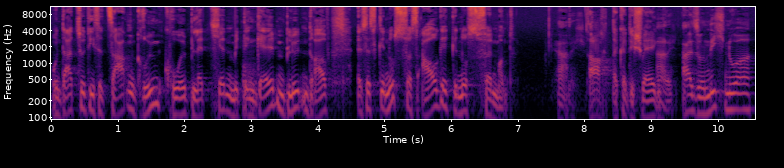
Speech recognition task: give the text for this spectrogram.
Und dazu diese zarten Grünkohlblättchen mit den gelben Blüten drauf. Es ist Genuss fürs Auge, Genuss für den Mund. Herrlich. Ach, da könnte ich schwelgen. Herrlich. Also nicht nur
